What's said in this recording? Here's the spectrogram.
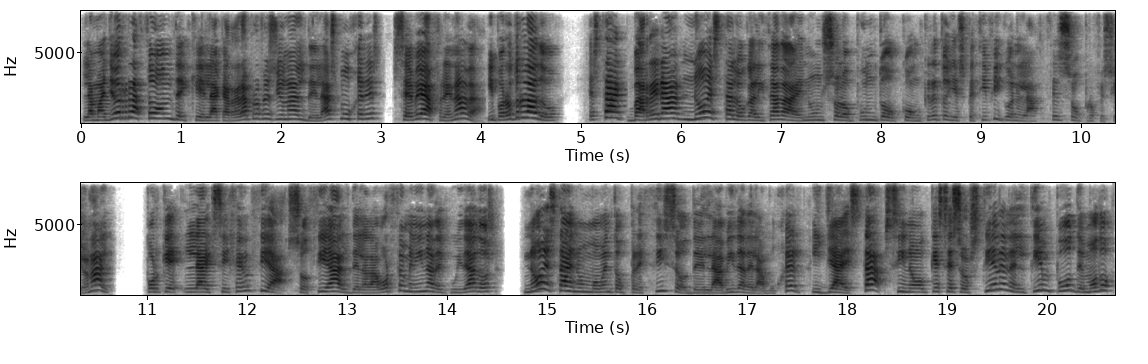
la mayor razón de que la carrera profesional de las mujeres se vea frenada. Y por otro lado, esta barrera no está localizada en un solo punto concreto y específico en el acceso profesional, porque la exigencia social de la labor femenina de cuidados no está en un momento preciso de la vida de la mujer y ya está, sino que se sostiene en el tiempo de modo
